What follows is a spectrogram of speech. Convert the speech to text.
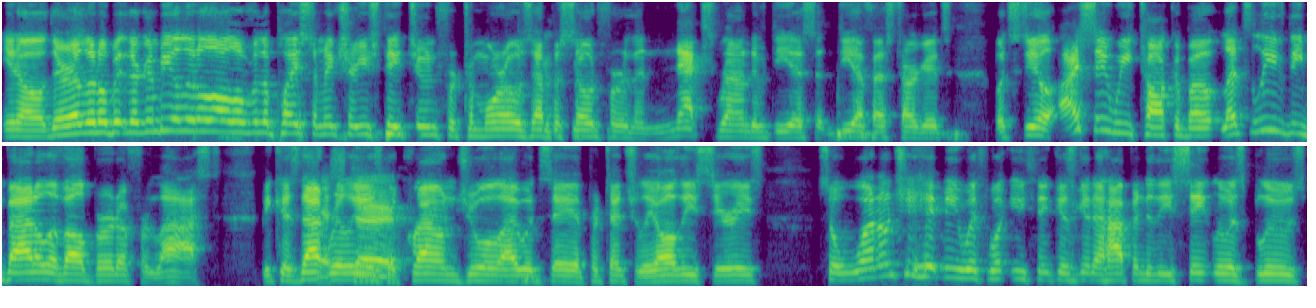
you know, they're a little bit, they're going to be a little all over the place. So make sure you stay tuned for tomorrow's episode for the next round of DS, DFS targets. But still, I say we talk about, let's leave the Battle of Alberta for last because that yes, really sir. is the crown jewel, I would say, of potentially all these series. So why don't you hit me with what you think is going to happen to these St. Louis Blues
